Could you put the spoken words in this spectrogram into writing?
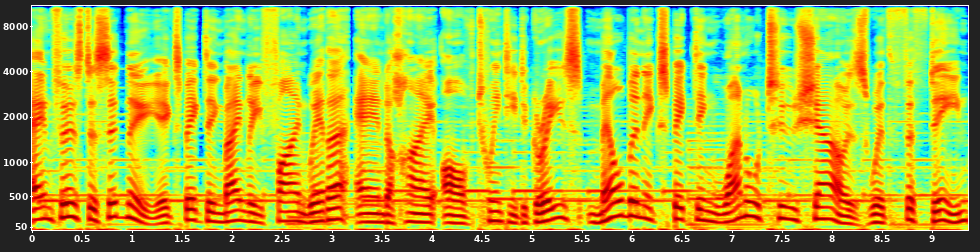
And first to Sydney, expecting mainly fine weather and a high of 20 degrees. Melbourne expecting one or two showers with 15.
